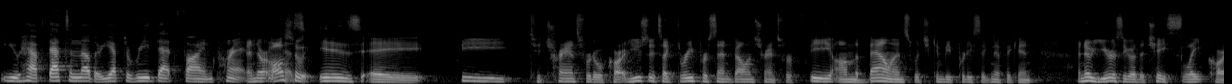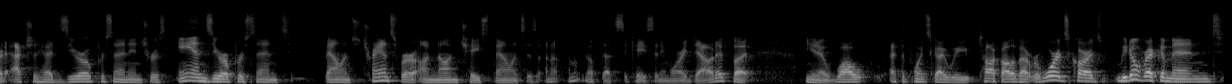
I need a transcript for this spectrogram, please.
you have that's another. You have to read that fine print. And there also is a fee to transfer to a card. Usually it's like 3% balance transfer fee on the balance, which can be pretty significant. I know years ago the Chase Slate card actually had 0% interest and 0% balance transfer on non-Chase balances. I don't, I don't know if that's the case anymore. I doubt it, but you know, while at the Points Guy we talk all about rewards cards, we don't recommend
